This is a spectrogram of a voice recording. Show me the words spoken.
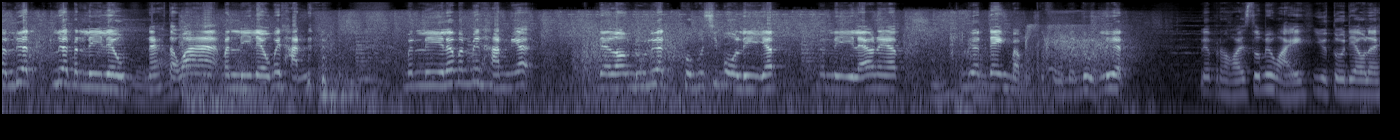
อเลือดเลือดมันรีเร็วนะ แต่ว่ามันรีเร็วไม่ทัน มันรีแล้วมันไม่ทันเงี้ย เดี๋ยวลองดูเลือดโคกุชิโบรีครับนันรีแล้วนะครับ เลือดเด้งแบบโอ้โหเหมือนดูดเลือด เรียบร้อยสู้ไม่ไหวอยู่ตัวเดียวเลย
